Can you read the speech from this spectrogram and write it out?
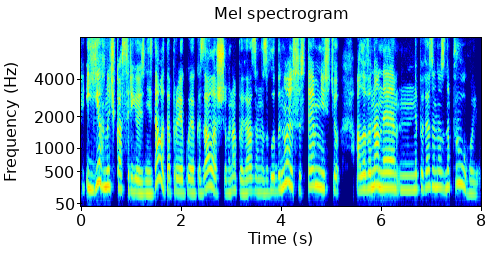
І є гнучка серйозність, да, та, про яку я казала, що вона пов'язана з глибиною, системністю, але вона не не пов'язана з напругою.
